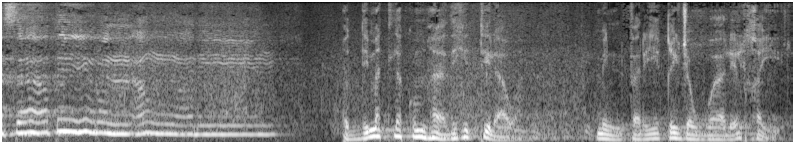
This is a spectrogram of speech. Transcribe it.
أساطير الأولين. قدمت لكم هذه التلاوة من فريق جوال الخير.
